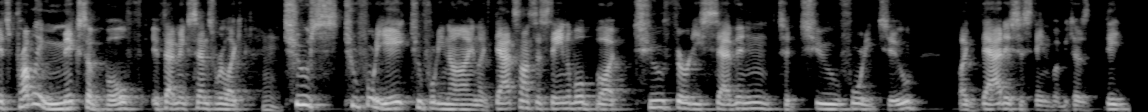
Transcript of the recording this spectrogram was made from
it's probably a mix of both, if that makes sense. We're like mm. two, 248, 249, like that's not sustainable, but 237 to 242, like that is sustainable because they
